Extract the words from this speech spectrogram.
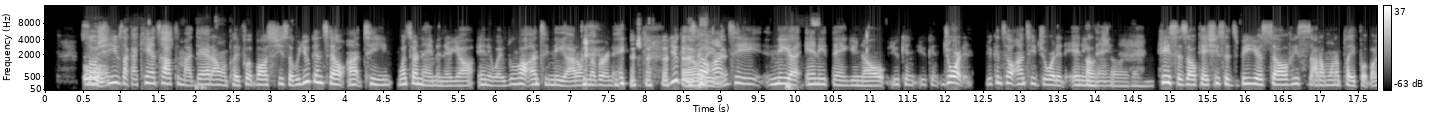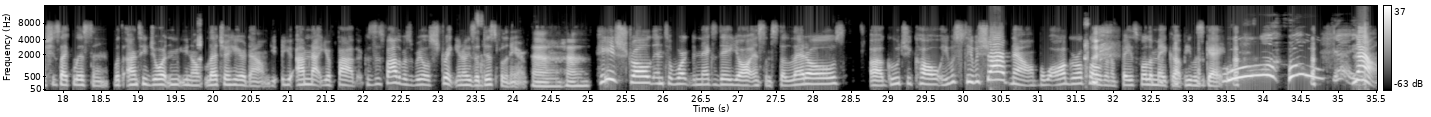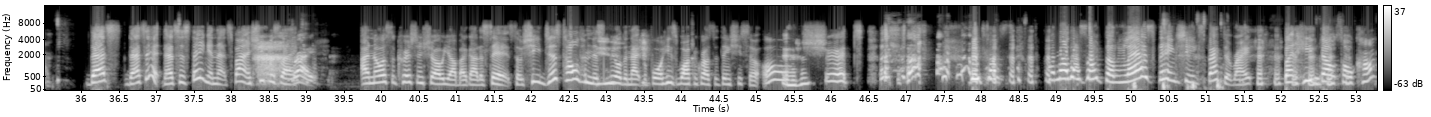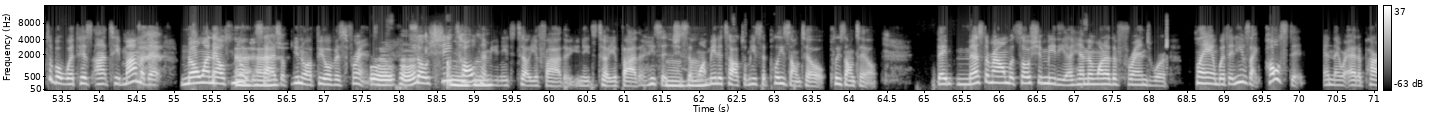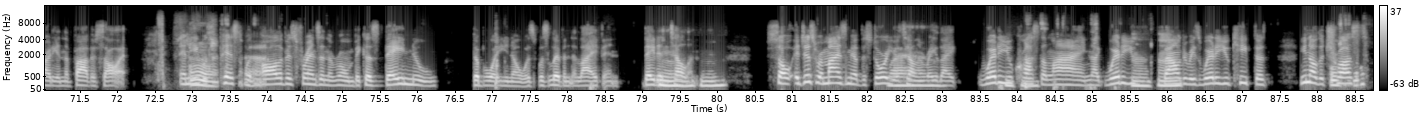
so Mm-hmm. she he was like, I can't talk to my dad. I don't want to play football. She said, Well, you can tell Auntie, what's her name in there, y'all? Anyway, we call Auntie Nia. I don't remember her name. You I can don't tell either. Auntie Nia anything, you know. You can you can Jordan. You can tell Auntie Jordan Oh, anything. Jordan. He says, Okay. She says, Be yourself. He says, I don't want to play football. She's like, Listen, with Auntie Jordan, you know, let your hair down. You, you, I'm not your father. Because his father was real strict. You know, he's a disciplinarian. Uh-huh. He strolled into work the next day, y'all, in some stilettos, a Gucci coat. He was he was sharp now, but with all girl clothes and a face full of makeup. He was gay. Ooh, okay. Now, that's that's it. That's his thing, and that's fine. She was like, right. I know it's a Christian show, y'all, but I gotta say it. So she just told him this spiel the night before. He's walking across the thing. She said, "Oh Uh-huh. shit," because I know that's like the last thing she expected, right? But he felt so comfortable with his auntie mama that no one else knew Uh-huh. besides a- you know a few of his friends. Mm-hmm. So she told him, Mhm. "You need to tell your father. You need to tell your father." He said, "She said, want Mhm. me to talk to him?" He said, "Please don't tell. Please don't tell." They messed around with social media. Him and one of the friends were playing with it. He was like, "Post it," and they were at a party, and the father saw it, and he was pissed with all of his friends in the room because they knew the boy, you know, was was living the life, and they didn't tell him. mhm. So it just reminds me of the story you're telling, Ray. Like, where do you cross Mhm. the line? Like, where do you Mhm. boundaries? Where do you keep the, you know, the Mm-hmm. trust?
